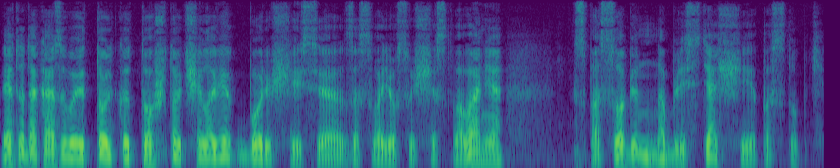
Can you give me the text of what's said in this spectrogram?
Это доказывает только то, что человек, борющийся за свое существование, способен на блестящие поступки.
